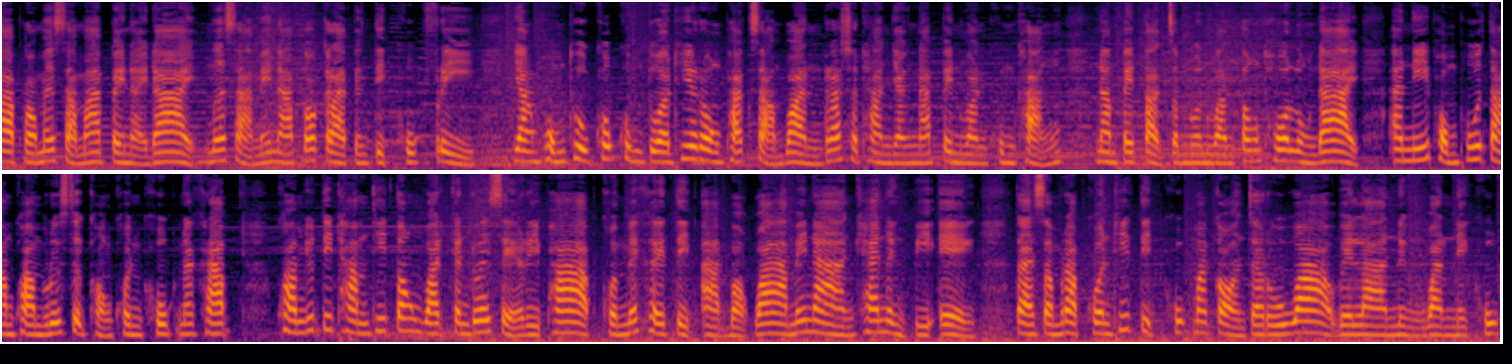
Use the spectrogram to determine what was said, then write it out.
าพเพราะไม่สามารถไปไหนได้ เมื่อสารไม่นับก็กลายเป็นติดคุกฟรี อย่างผมถูกควบคุมตัวที่โรงพัก 3 วัน ราชทานยังนับเป็นวันคุมขังนำไปตัดจำนวนวันต้องโทษลงได้ อันนี้ผมพูดตามความรู้สึกของคนคุกนะครับ ความยุติธรรมที่ต้องวัดกันด้วยเสรีภาพ คนไม่เคยติดอาจบอกว่าไม่นานแค่หนึ่งปีเอง แต่สำหรับคนที่ติดคุกมาก่อนจะรู้ว่าเวลาหนึ่งวันในคุก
